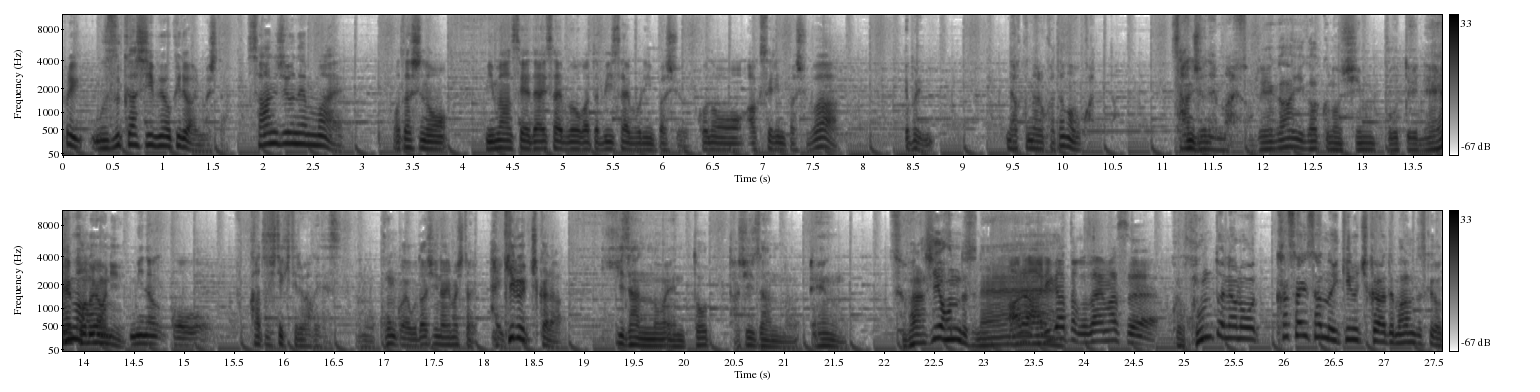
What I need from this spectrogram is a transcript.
ぱり難しい病気ではありました。30年前私の未満性大細胞型 B 細胞リンパ腫この悪性リンパ腫はやっぱり亡くなる方が多かった。30年前は。それが医学の進歩でねこのように。みんなこう復活してきてるわけです。あの今回お出しになりました、い。生きる力。引き算の円と足し算の円素晴らしい本ですね。あらありがとうございます。これ本当にあの笠井さんの生きる力でもあるんですけど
